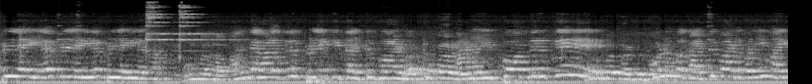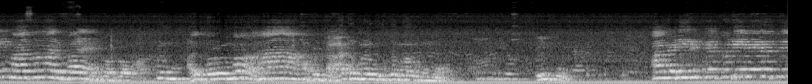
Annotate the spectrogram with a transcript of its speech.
பிள்ளைகள பிள்ளைகள பிள்ளைகள தான் அந்த காலத்துல பிள்ளைக்கு தட்டுப்பாடு. தட்டுப்பாடு. ஆனா இப்ப வந்திருக்கு. குடும்ப கட்டுப்பாடு. பண்ணி மைனி மாசமா இருப்பாளு. அது. அப்ப மேல இருக்குமோ இருக்கும் அப்படி இருக்கக்கூடிய நேரத்துல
